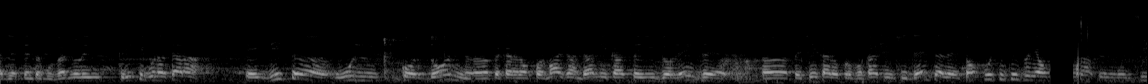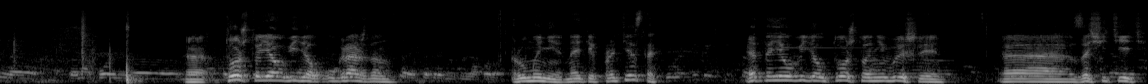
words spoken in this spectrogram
adiacentă guvernului. Cristi, bună seara! Există un cordon uh, pe care l-au format jandarmii ca să izoleze uh, pe cei care au provocat incidentele sau pur și simplu i-au mutat în mulțime înapoi? uh, Э, То, что я увидел у граждан Румынии на этих протестах, это я увидел то, что они вышли э, защитить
